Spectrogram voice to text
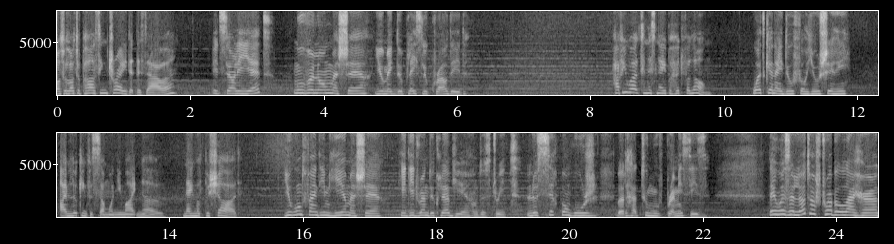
Not a lot of passing trade at this hour. It's early yet? Move along, ma chère. You make the place look crowded. Have you worked in this neighborhood for long? What can I do for you, chérie? I'm looking for someone you might know. Name of Bouchard. You won't find him here, ma chère. He did run the club here on the street, Le Serpent Rouge, but had to move premises. There was a lot of trouble, I heard.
